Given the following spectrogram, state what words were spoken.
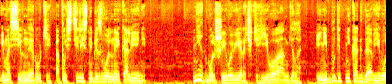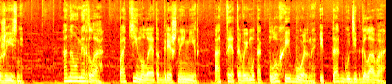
и массивные руки опустились на безвольные колени – нет больше его Верочки, его ангела, и не будет никогда в его жизни. Она умерла, покинула этот грешный мир. От этого ему так плохо и больно, и так гудит голова.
